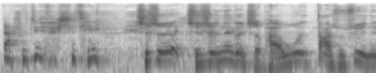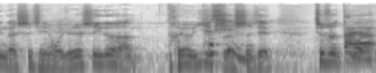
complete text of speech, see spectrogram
大数据的事情。其实，其实那个纸牌屋大数据那个事情，我觉得是一个很有意思的事情。就是大家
